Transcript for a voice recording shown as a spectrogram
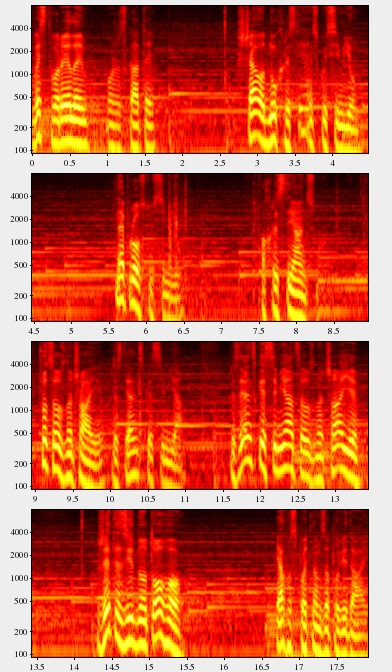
Ви створили, можна сказати, ще одну християнську сім'ю. Не просто сім'ю, а християнську. Що це означає? Християнська сім'я. Християнська сім'я це означає жити згідно того, як Господь нам заповідає.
